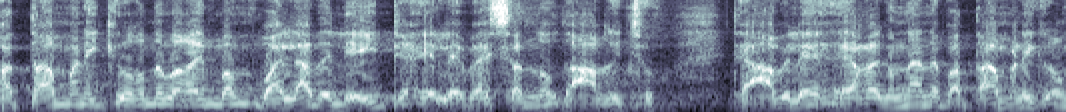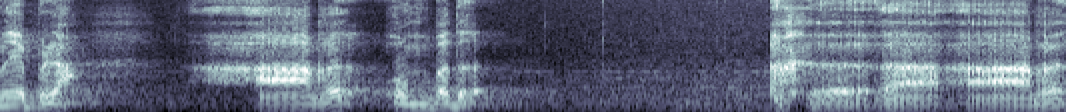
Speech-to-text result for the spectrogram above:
പത്താം മണിക്കൂർ എന്ന് പറയുമ്പം വല്ലാതെ ലേറ്റ് ആയല്ലേ വിശന്നു ദാഹിച്ചു. രാവിലെ ഇറങ്ങുന്നതന്നെ പത്താം മണിക്കൂർ എപ്പോഴാണ് ആറ് ഒമ്പത് ആറ്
